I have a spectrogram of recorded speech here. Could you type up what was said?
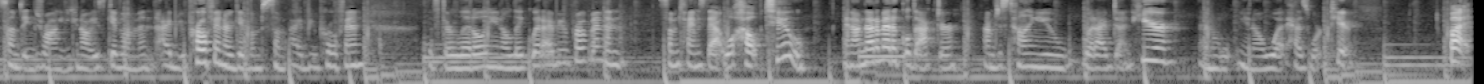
something's wrong, you can always give them an ibuprofen or give them some ibuprofen if they're little, you know, liquid ibuprofen, and sometimes that will help too. And I'm not a medical doctor, I'm just telling you what I've done here and you know what has worked here. But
